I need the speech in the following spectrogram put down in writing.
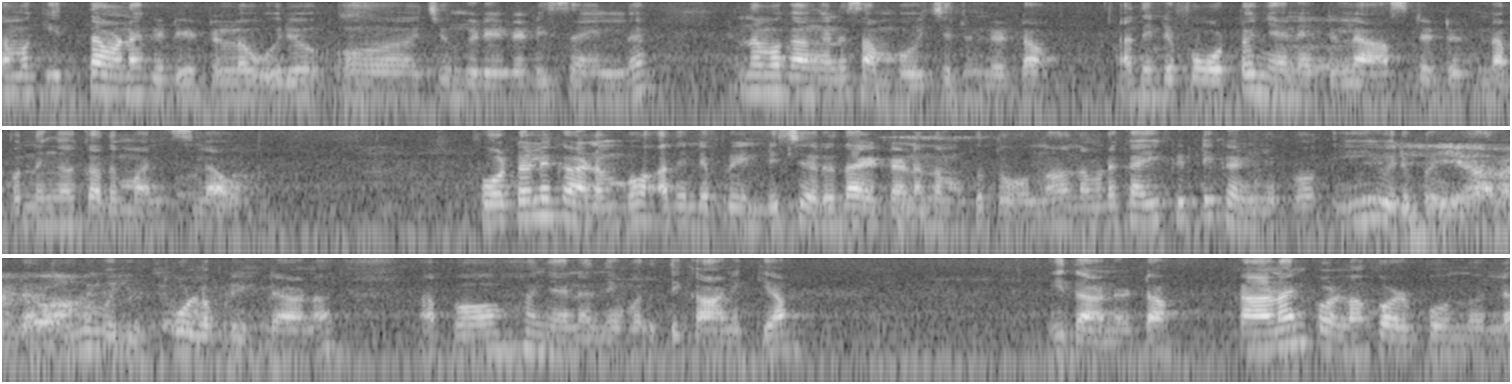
നമുക്ക് ഇത്തവണ കിട്ടിയിട്ടുള്ള ഒരു ചുങ്കടിയുടെ ഡിസൈനിൽ നമുക്കങ്ങനെ സംഭവിച്ചിട്ടുണ്ട് കേട്ടോ. അതിന്റെ ഫോട്ടോ ഏറ്റവും ലാസ്റ്റ് ഇട്ടിട്ടുണ്ട്. അപ്പോൾ നിങ്ങൾക്കത് മനസ്സിലാവും. ഫോട്ടോയിൽ കാണുമ്പോൾ അതിന്റെ പ്രിന്റ് ചെറുതായിട്ടാണ് നമുക്ക് തോന്നുക. നമ്മുടെ കൈ കിട്ടിക്കഴിഞ്ഞപ്പോൾ ഈ ഒരു പ്രിന്റാണ് കേട്ടോ. ഒന്ന് വലിപ്പമുള്ള പ്രിന്റാണ്. അപ്പോൾ ഞാൻ നിവർത്തി കാണിക്കാം. ഇതാണ് കേട്ടോ. കാണാൻ കൊള്ളാം കുഴപ്പമൊന്നുമില്ല.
